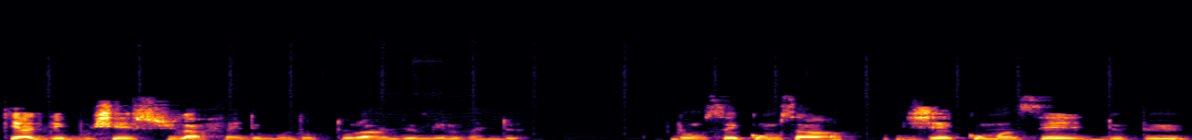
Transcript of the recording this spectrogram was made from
qui a débouché sur la fin de mon doctorat en 2022. Donc c'est comme ça, j'ai commencé depuis,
